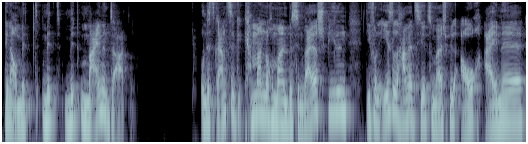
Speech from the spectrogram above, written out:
Genau, mit, mit, mit meinen Daten. Und das Ganze kann man noch mal ein bisschen weiterspielen. Die von Esel haben jetzt hier zum Beispiel auch eine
